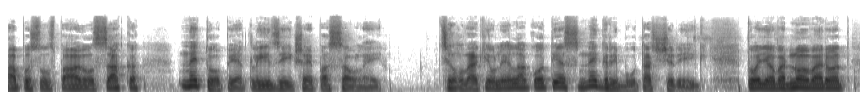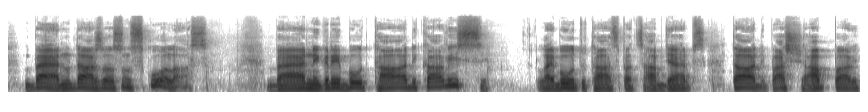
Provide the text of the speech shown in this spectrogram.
Apostols Pāvils saka: netopiet līdzīgi šai pasaulē. Cilvēki jau lielākoties negrib būt atšķirīgi. To jau var novērot bērnu dārzos un skolās. Bērni grib būt tādi kā visi, lai būtu tāds pats apģērbs, tādi paši apavi,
